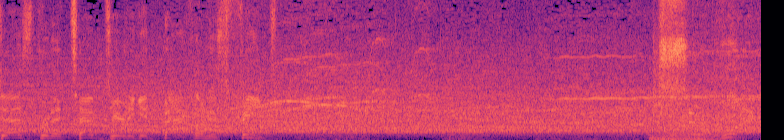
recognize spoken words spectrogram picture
Desperate attempt here to get back on his feet. Suplex.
